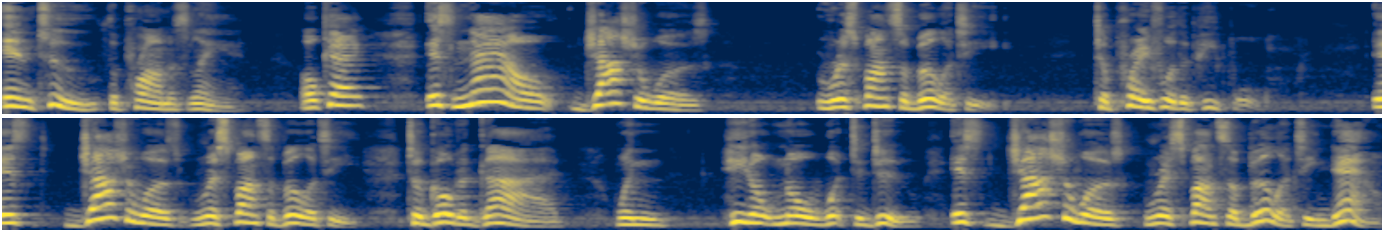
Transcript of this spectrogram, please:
into the promised land. Okay? It's now Joshua's responsibility to pray for the people. It's Joshua's responsibility to go to God when he don't know what to do. It's Joshua's responsibility now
